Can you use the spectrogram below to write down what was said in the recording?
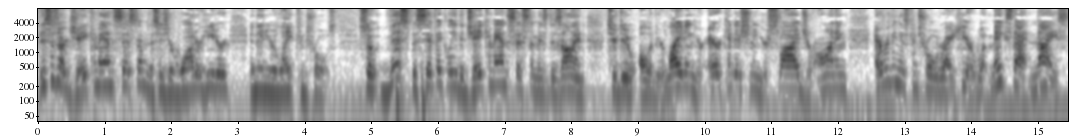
This is our JayCOMMAND system. This is your water heater and then your light controls. So this specifically, the JayCOMMAND system is designed to do all of your lighting, your air conditioning, your slides, your awning, everything is controlled right here. What makes that nice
